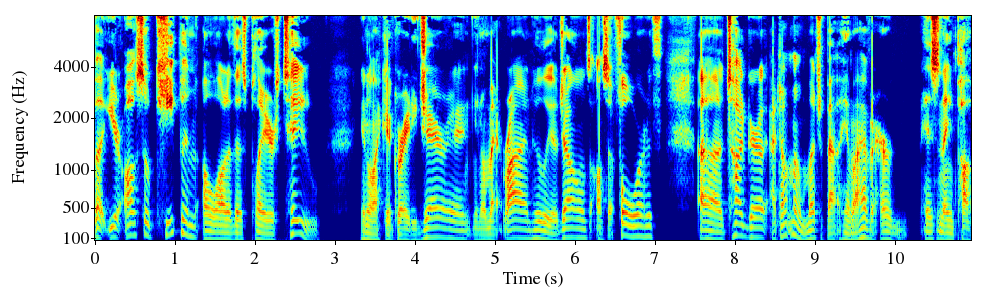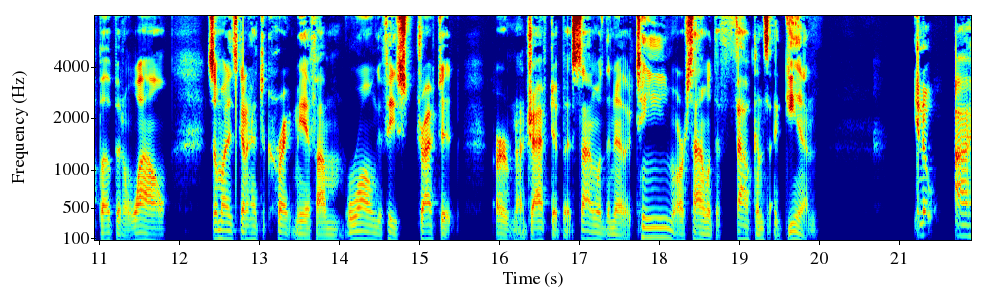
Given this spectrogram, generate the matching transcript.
but you're also keeping a lot of those players too you know, like a Grady Jarrett, you know, Matt Ryan, Julio Jones, also fourth. Uh, Todd Gurley, I don't know much about him. I haven't heard his name pop up in a while. Somebody's going to have to correct me if I'm wrong, if he's drafted or not drafted, but signed with another team or signed with the Falcons again. You know, I,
